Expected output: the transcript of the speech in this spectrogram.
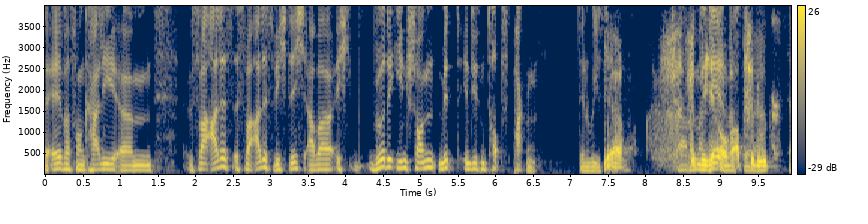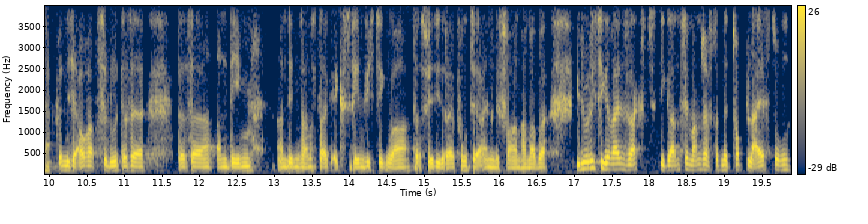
der Elfer von Kali. Ähm, es war alles, es war alles wichtig, aber ich würde ihn schon mit in diesen Topf packen, den Reese. Ja, ja, finde ich auch absolut, ja. finde ich auch absolut, dass er, dass er an dem, an dem Samstag extrem wichtig war, dass wir die drei Punkte eingefahren haben. Aber wie du richtigerweise sagst, die ganze Mannschaft hat eine Top-Leistung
